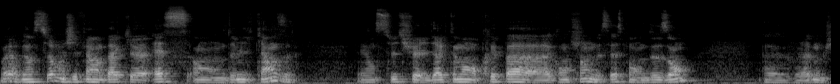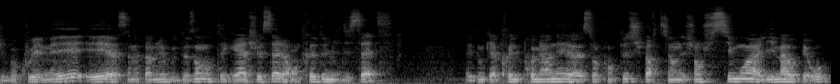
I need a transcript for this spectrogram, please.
Oui, bien sûr. J'ai fait un bac euh, S en 2015. Et ensuite, je suis allé directement en prépa à Grandchamp, en ECS, pendant deux ans. Euh, voilà, donc j'ai beaucoup aimé. Et ça m'a permis au bout de deux ans d'intégrer HEC à la rentrée 2017. Et donc, après une première année sur le campus, je suis parti en échange six mois à Lima, au Pérou.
